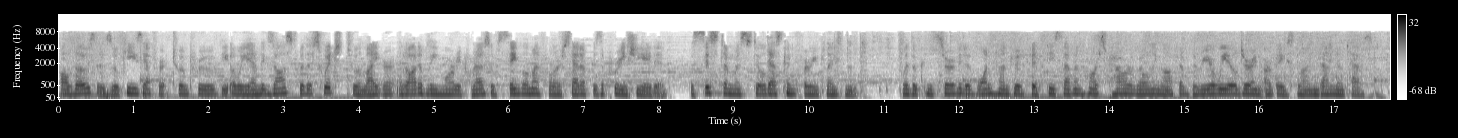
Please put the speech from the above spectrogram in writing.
Although Suzuki's effort to improve the OEM exhaust with a switch to a lighter and audibly more aggressive single muffler setup is appreciated, the system was still destined for replacement. With a conservative 157 horsepower rolling off of the rear wheel during our baseline dyno test,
